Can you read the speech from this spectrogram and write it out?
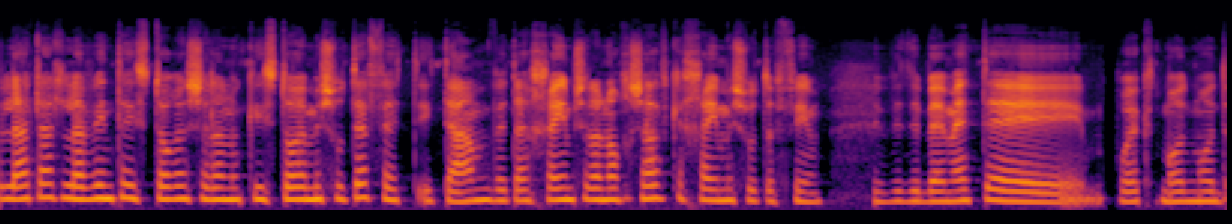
לאט לאט להבין את ההיסטוריה שלנו כהיסטוריה משותפת איתם, ואת החיים שלנו עכשיו כחיים משותפים. וזה באמת אה, פרויקט מאוד מאוד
